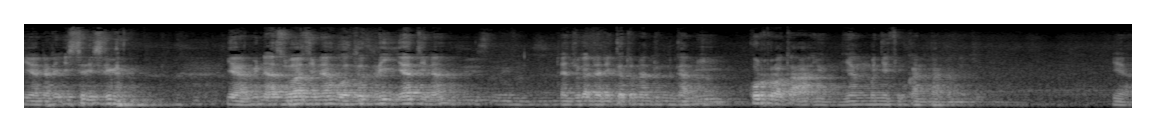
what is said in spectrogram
Ya dari istri-istri kan. Ya min azwajina wa dzurriyyatina dan juga dari keturunan-keturunan kami qurrata ayun yang menyejukkan pandang ya.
